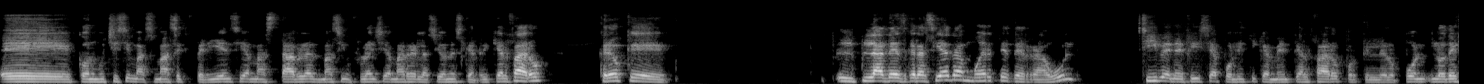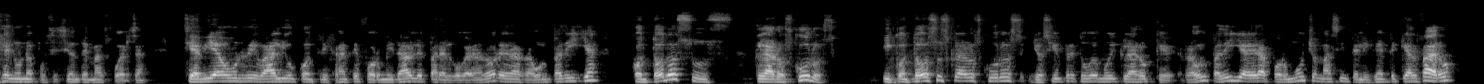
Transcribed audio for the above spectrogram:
eh, con muchísimas más experiencia, más tablas, más influencia, más relaciones que Enrique Alfaro. Creo que la desgraciada muerte de Raúl sí beneficia políticamente a Alfaro porque le lo, lo deja en una posición de más fuerza. Si había un rival y un contrijante formidable para el gobernador, era Raúl Padilla, con todos sus claroscuros. Y con todos sus claroscuros, yo siempre tuve muy claro que Raúl Padilla era por mucho más inteligente que Alfaro,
